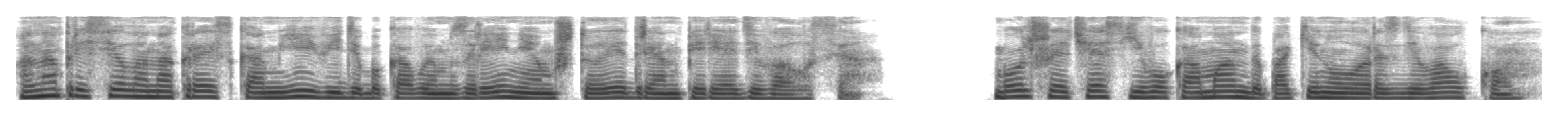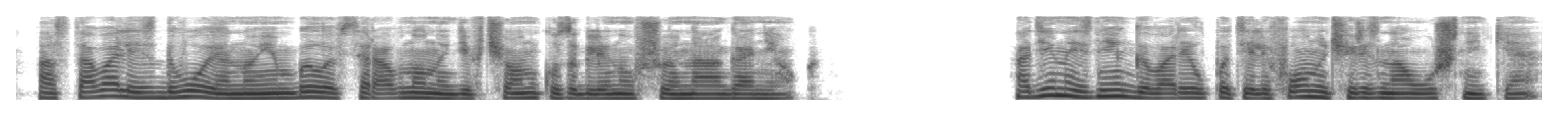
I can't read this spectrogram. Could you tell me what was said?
Она присела на край скамьи, видя боковым зрением, что Эдриан переодевался. Большая часть его команды покинула раздевалку. Оставались двое, но им было все равно на девчонку, заглянувшую на огонек. Один из них говорил по телефону через наушники,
